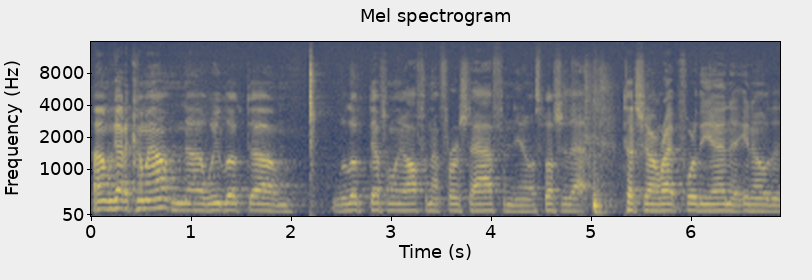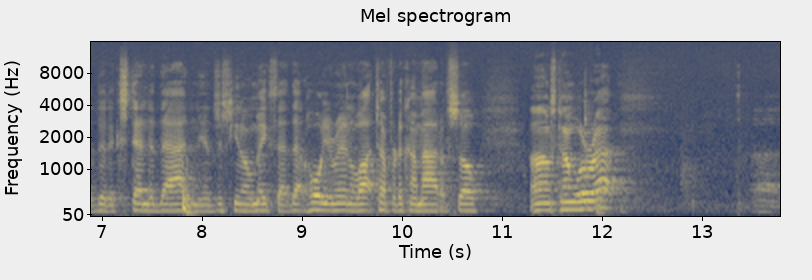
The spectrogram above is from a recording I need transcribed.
um, we got to come out and uh, we looked. Um, we looked definitely off in that first half, and you know, especially that touchdown right before the end, you know, that, that extended that, and it just you know makes that, that hole you're in a lot tougher to come out of. So um, it's kind of where we're at. Uh.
